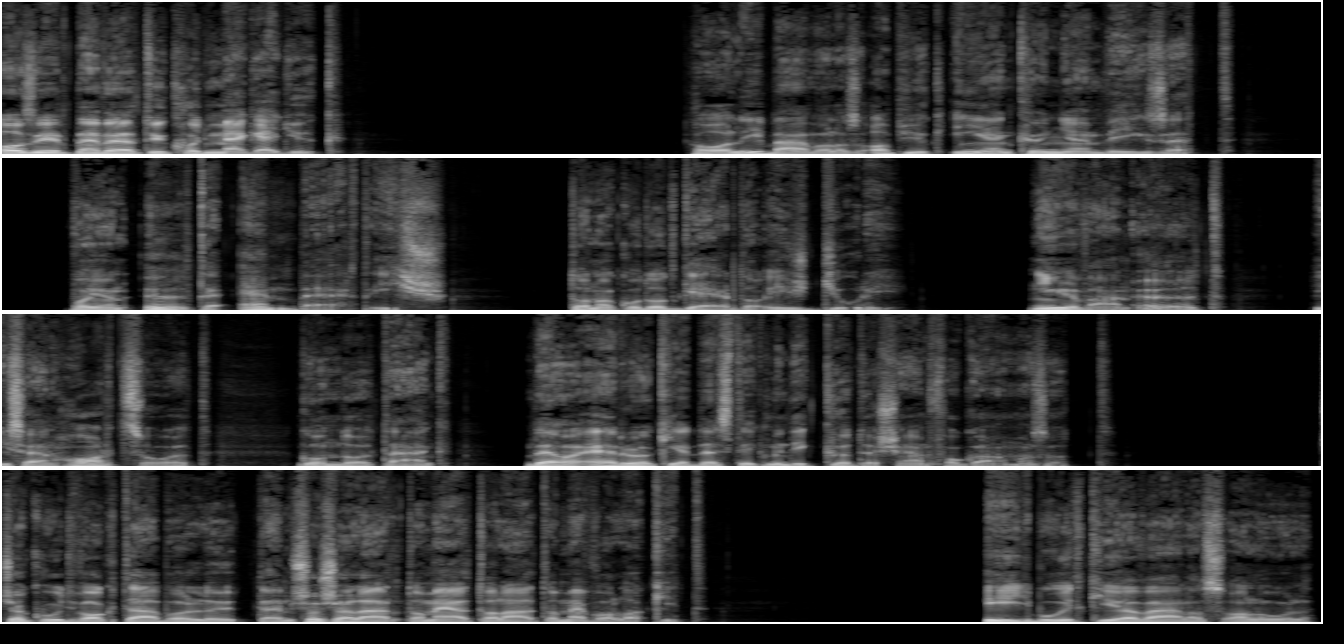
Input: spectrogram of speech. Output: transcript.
azért neveltük, hogy megegyük. Ha a libával az apjuk ilyen könnyen végzett, vajon ölte embert is? Tanakodott Gerda és Gyuri. Nyilván ölt, hiszen harcolt, gondolták, de ha erről kérdezték, mindig ködösen fogalmazott. Csak úgy vaktában lőttem, sose láttam, eltaláltam-e valakit. Így bújt ki a válasz alól,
